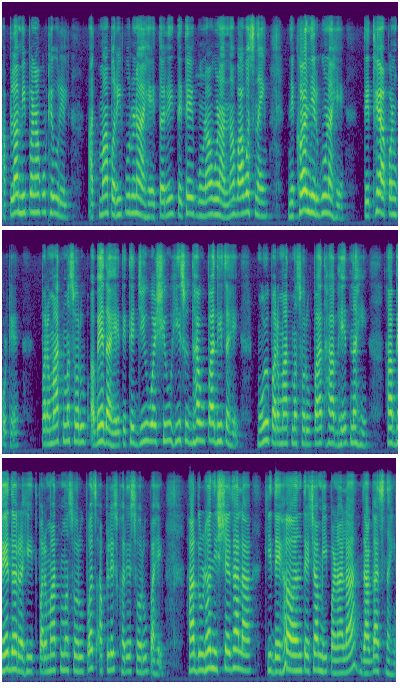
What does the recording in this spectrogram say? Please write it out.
आपला मीपणा कुठे उरेल? आत्मा परिपूर्ण आहे तरी तेथे गुणागुणांना वावच नाही. निखळ निर्गुण आहे तेथे आपण कुठे? परमात्मस्वरूप अभेद आहे तेथे जीव व शिव ही सुद्धा उपाधीच आहे. मूळ परमात्मस्वरूपात हा भेद नाही. हा भेदरहित परमात्मस्वरूपच आपलेच खरे स्वरूप आहे. हा दृढ निश्चय झाला की देह त्याच्या मीपणाला जागाच नाही.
